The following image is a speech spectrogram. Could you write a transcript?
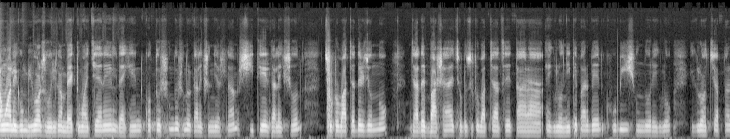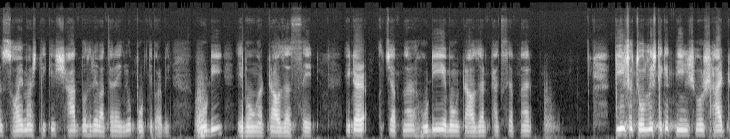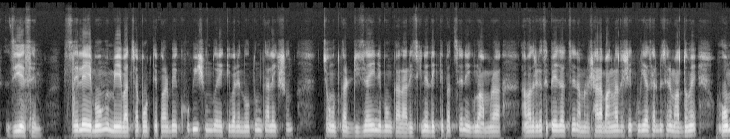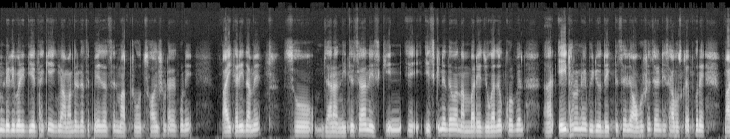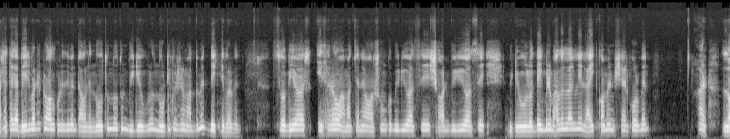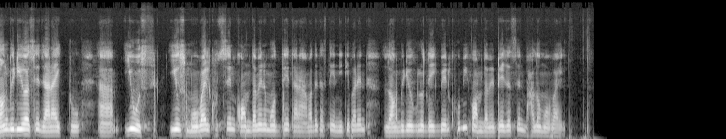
আসসালামু আলাইকুম viewers, welcome back to my channel. দেখেন কত সুন্দর সুন্দর কালেকশন নিয়ে আসলাম। শীতের কালেকশন ছোট বাচ্চাদের জন্য। যাদের বাসায় ছোট ছোট বাচ্চা আছে, তারা এগুলো নিতে পারবেন। খুবই সুন্দর এগুলো। এগুলো হচ্ছে আপনার ছয় মাস থেকে সাত বছরের বাচ্চারা এগুলো পরতে পারবে। হুডি এবং ট্রাউজার সেট। এটা হচ্ছে আপনার হুডি এবং ট্রাউজার থাকছে আপনার তিনশো চল্লিশ থেকে তিনশো ষাট জিএসএম। ছেলে এবং মেয়ে বাচ্চা পড়তে পারবে। খুবই সুন্দর, একেবারে নতুন কালেকশন। চমৎকার ডিজাইন এবং কালার স্ক্রিনে দেখতে পাচ্ছেন। এগুলো আমরা, আমাদের কাছে পেয়ে যাচ্ছেন। আমরা সারা বাংলাদেশে কুরিয়ার সার্ভিসের মাধ্যমে হোম ডেলিভারি দিয়ে থাকি। এগুলো আমাদের কাছে পেয়ে যাচ্ছেন মাত্র ছয়শো টাকা করে পাইকারি দামে। সো যারা নিতে চান স্ক্রিন স্ক্রিনে দেওয়া নাম্বারে যোগাযোগ করবেন। আর এই ধরনের ভিডিও দেখতে চাইলে অবশ্যই চ্যানেলটি সাবস্ক্রাইব করে পাশে থাকা বেল বাটনটা অল করে দেবেন, তাহলে নতুন নতুন ভিডিওগুলো নোটিফিকেশনের মাধ্যমে দেখতে পারবেন। সো ভিউয়ার্স এছাড়াও আমার চ্যানেলে অসংখ্য ভিডিও আছে শর্ট ভিডিও আছে। ভিডিওগুলো দেখবেন, ভালো লাগলে লাইক কমেন্ট শেয়ার করবেন। আর লং ভিডিও আছে, যারা একটু ইউজ ইউজ মোবাইল খুঁজছেন কম দামের মধ্যে, তারা আমাদের কাছ থেকে নিতে পারেন। লং ভিডিওগুলো দেখবেন, খুবই কম দামে পেয়ে যাচ্ছেন ভালো মোবাইল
